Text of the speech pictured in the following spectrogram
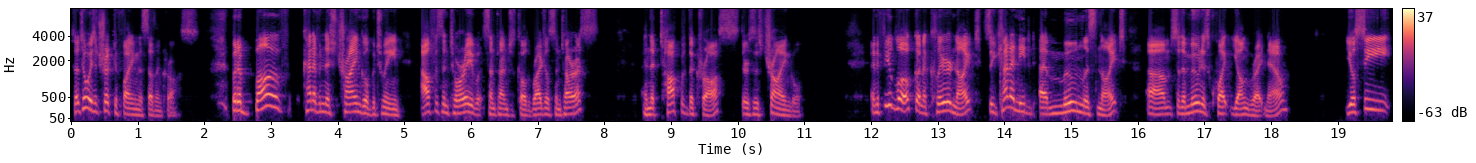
So it's always a trick to finding the Southern Cross. But above, kind of in this triangle between Alpha Centauri, what sometimes is called Rigil Kentaurus, and the top of the cross, there's this triangle. And if you look on a clear night, so you kind of need a moonless night. Um, so the moon is quite young right now you'll see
